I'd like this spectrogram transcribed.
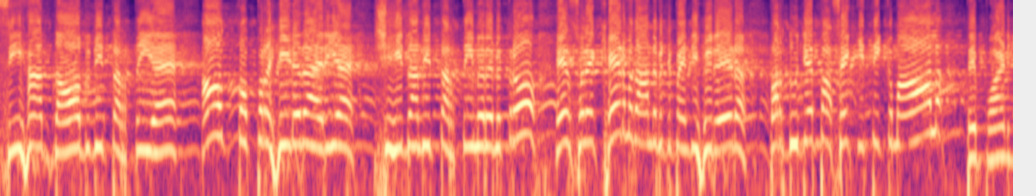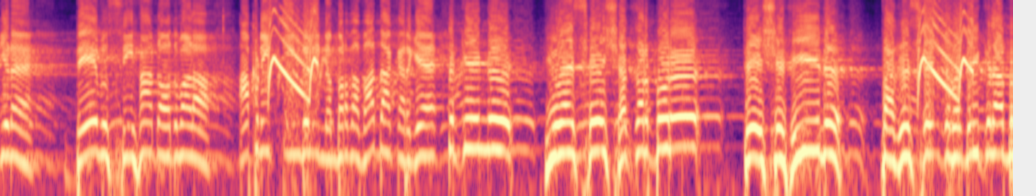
ਸਿੰਘਾਂ ਦੌਦ ਦੀ ਧਰਤੀ ਹੈ ਆਓ ਕੋਪਰ ਹੀੜੇ ਦਾ ਏਰੀਆ ਸ਼ਹੀਦਾਂ ਦੀ ਧਰਤੀ ਮੇਰੇ ਮਿੱਤਰੋ। ਇਸ ਵੇਲੇ ਖੇਡ ਮੈਦਾਨ ਦੇ ਵਿੱਚ ਪੈਂਦੀ ਹੋਈ ਰੇਡ ਪਰ ਦੂਜੇ ਪਾਸੇ ਕੀਤੀ ਕਮਾਲ ਤੇ ਪੁਆਇੰਟ ਜਿਹੜਾ ਹੈ ਦੇਵ ਸਿੰਘਾਂ ਦੌਦ ਵਾਲਾ ਆਪਣੀ ਟੀਮ ਦੇ ਲਈ ਨੰਬਰ ਦਾ ਵਾਅਦਾ ਕਰ ਗਿਆ ਕਿੰਗ ਯੂਐਸਏ ਸ਼ਕਰਪੁਰ ਤੇ ਸ਼ਹੀਦ ਭਗਤ ਸਿੰਘ ਕਬੱਡੀ ਕਲੱਬ,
